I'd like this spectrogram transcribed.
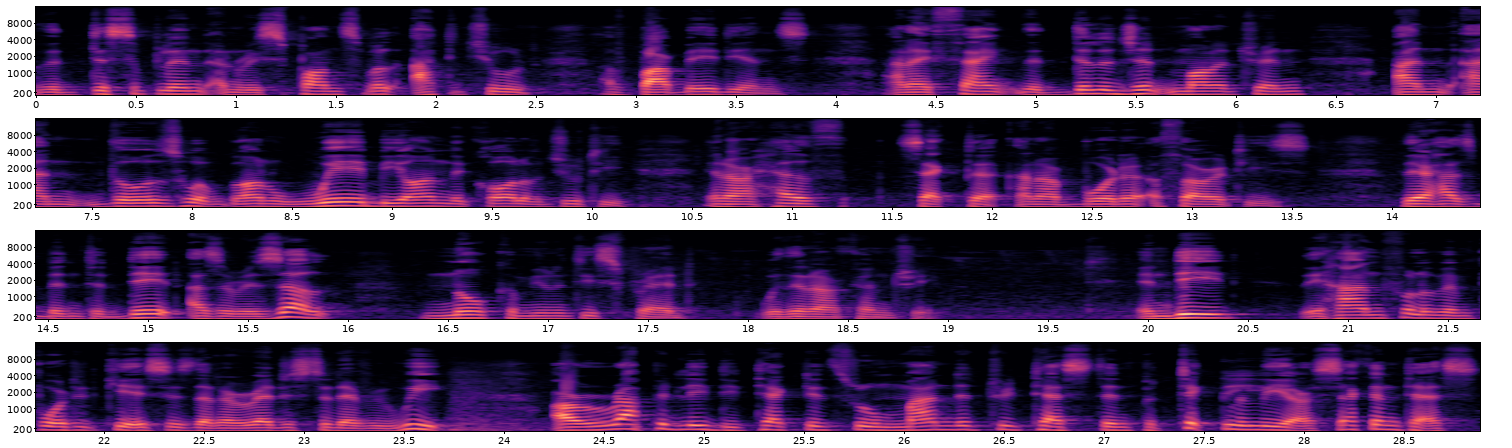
the disciplined and responsible attitude of Barbadians, and I thank the diligent monitoring and, and those who have gone way beyond the call of duty in our health sector and our border authorities. There has been to date, as a result, no community spread within our country. Indeed, the handful of imported cases that are registered every week are rapidly detected through mandatory testing, particularly our second test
